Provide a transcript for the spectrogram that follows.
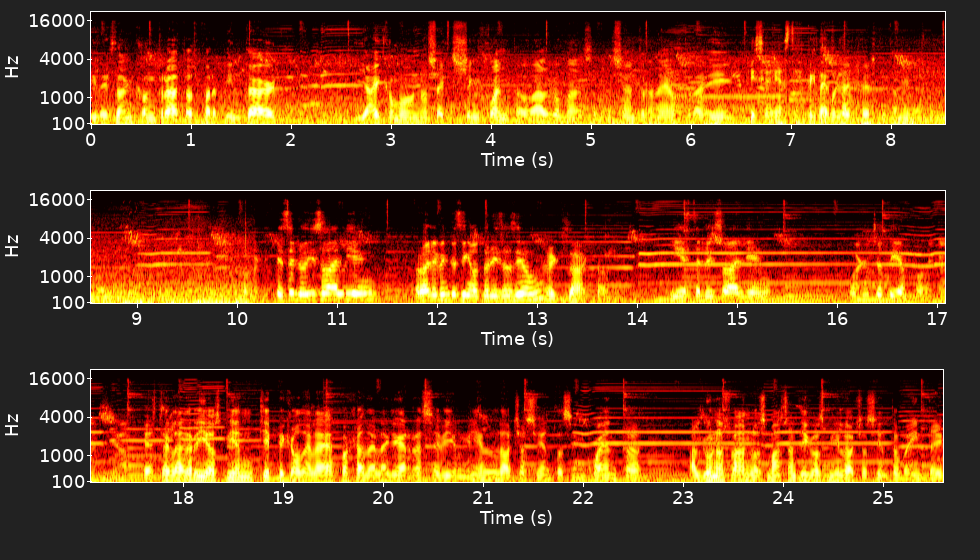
y les dan contratos para pintar. Y hay como, no sé, 50 o algo más en el centro, ¿no? por ahí. Ese allá está espectacular. Este, este también es muy bonito. Ese lo hizo alguien probablemente sin autorización Exacto. y este lo hizo alguien por mucho tiempo. Este ladrillo es bien típico de la época de la Guerra Civil, 1850. Algunos van los más antiguos, 1820,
